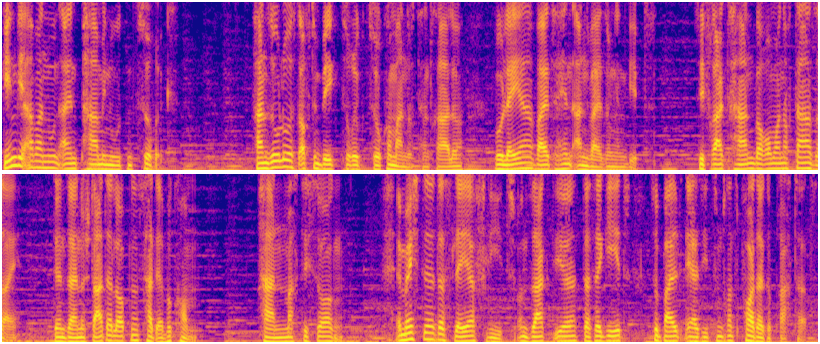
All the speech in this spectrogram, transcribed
Gehen wir aber nun ein paar Minuten zurück. Han Solo ist auf dem Weg zurück zur Kommandozentrale, wo Leia weiterhin Anweisungen gibt. Sie fragt Han, warum er noch da sei, denn seine Starterlaubnis hat er bekommen. Han macht sich Sorgen. Er möchte, dass Leia flieht und sagt ihr, dass er geht, sobald er sie zum Transporter gebracht hat.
